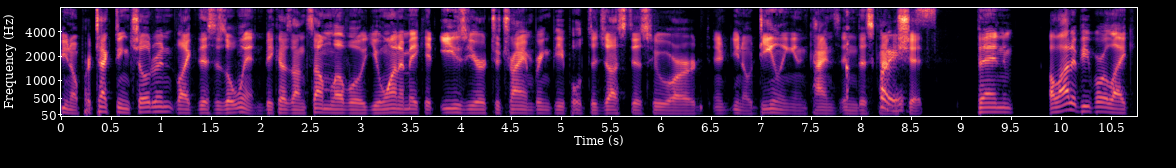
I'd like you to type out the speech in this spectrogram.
you know protecting children, like this is a win because on some level you want to make it easier to try and bring people to justice who are you know dealing in kinds in this kind of shit. Then a lot of people are like,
